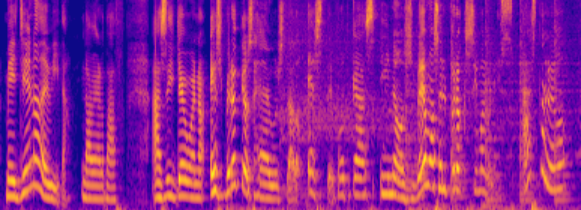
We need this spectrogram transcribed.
Me llena de vida, la verdad. Así que bueno, espero que os haya gustado este podcast y nos vemos el próximo lunes. Hasta luego.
